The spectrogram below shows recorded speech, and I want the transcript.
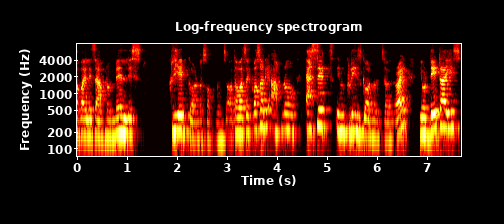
तपाईँले चाहिँ आफ्नो मेल लिस्ट क्रिएट गर्न सक्नुहुन्छ अथवा चाहिँ कसरी आफ्नो एसेट्स इन्क्रिज गर्नुहुन्छ राइट यो डेटा इज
